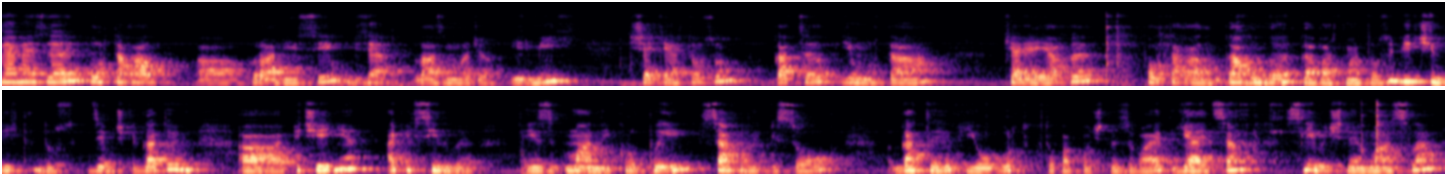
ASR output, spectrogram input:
Məməzlərin portağal kurabiyesi bizə lazım olacaq irmik, şəkər tozu, qatıq, yumurta, kərə yağı, portağalın qabığı, qabartma tozu, bir çimlikdə duz. Девочки, готовим а, печенье апельсиновое из манной крупы, сахарный песок, гатых, йогурт, кто как хочет называет, яйца, сливочное масло, а,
